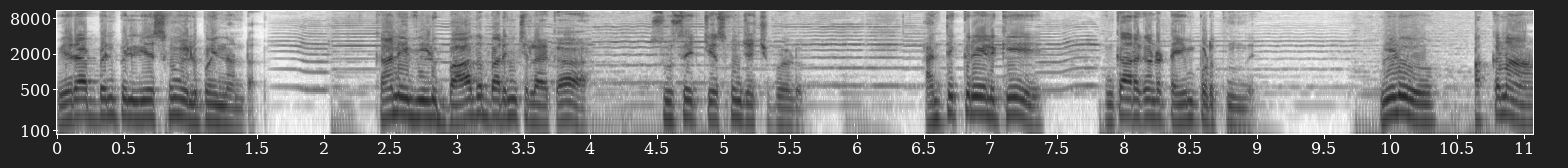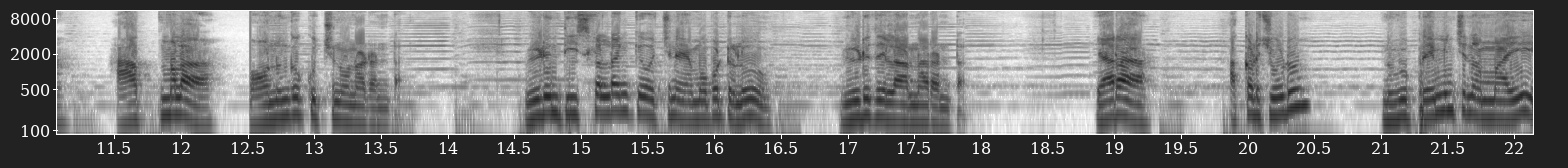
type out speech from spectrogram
వేరే అబ్బాయిని పెళ్ళి చేసుకుని వెళ్ళిపోయిందంట. కానీ వీడు బాధ భరించలేక సూసైడ్ చేసుకుని చచ్చిపోయాడు. అంత్యక్రియలకి ఇంకా అరగంట టైం పడుతుంది. వీడు పక్కన ఆత్మల మౌనంగా కూర్చుని ఉన్నాడంట. వీడిని తీసుకెళ్ళడానికి వచ్చిన ఎమ్మపట్టులు వీడితో ఇలా అన్నారంట. యారా అక్కడ చూడు నువ్వు ప్రేమించిన అమ్మాయి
